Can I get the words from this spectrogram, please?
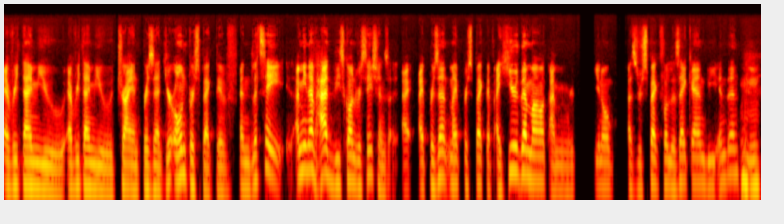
every time you every time you try and present your own perspective, and let's say, I mean, I've had these conversations. I, I present my perspective, I hear them out, I'm you know as respectful as I can be, and then Mhm.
